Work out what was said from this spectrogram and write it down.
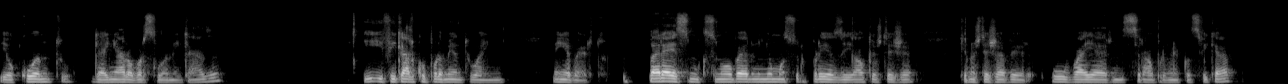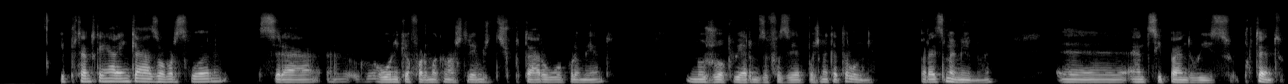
eu conto ganhar ao Barcelona em casa e, e ficar com o apuramento em, em aberto. Parece-me que se não houver nenhuma surpresa e algo que eu, esteja, que eu não esteja a ver, o Bayern será o primeiro classificado e, portanto, ganhar em casa ao Barcelona será a única forma que nós teremos de disputar o apuramento no jogo que viermos a fazer depois na Catalunha. Parece-me a mim, não é? Uh, antecipando isso. Portanto,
